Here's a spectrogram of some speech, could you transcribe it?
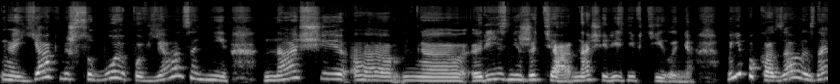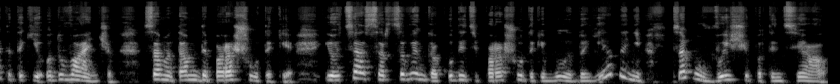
е, як між собою пов'язані наші різні життя, наші різні втілення. Мені показали, знаєте, такий одуванчик, саме там, де парашутики. І оця серцевинка, куди ці парашутики були доєднані, це був вищий потенціал.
